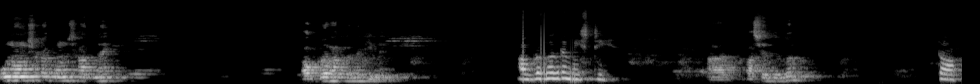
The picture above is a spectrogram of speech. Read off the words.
কোন অংশটা কোন স্বাদ নেয়? অগ্রভাগটা কি নেয়? অগ্রভাগটা মিষ্টি। আর পাশের দুটো? টক।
